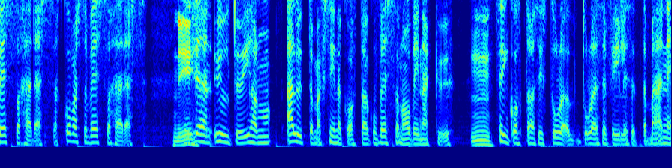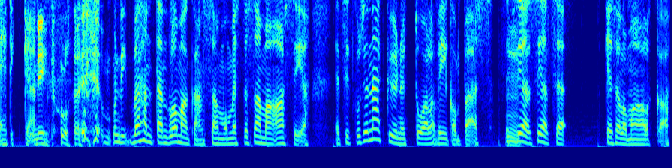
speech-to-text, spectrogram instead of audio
vessahädässä, kovassa vessahädässä. Niin. niin sehän yltyy ihan älyttömäksi siinä kohtaa, kun vessan ovi näkyy. Mm. Siinä kohtaa siis tulee, tulee se fiilis, että mä en ehdikään. Niin tulee. Niin vähän tämän loman kanssa on mun mielestä sama asia. Että sitten kun se näkyy nyt tuolla viikon päässä, että mm. sieltä, sieltä se kesäloma alkaa,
